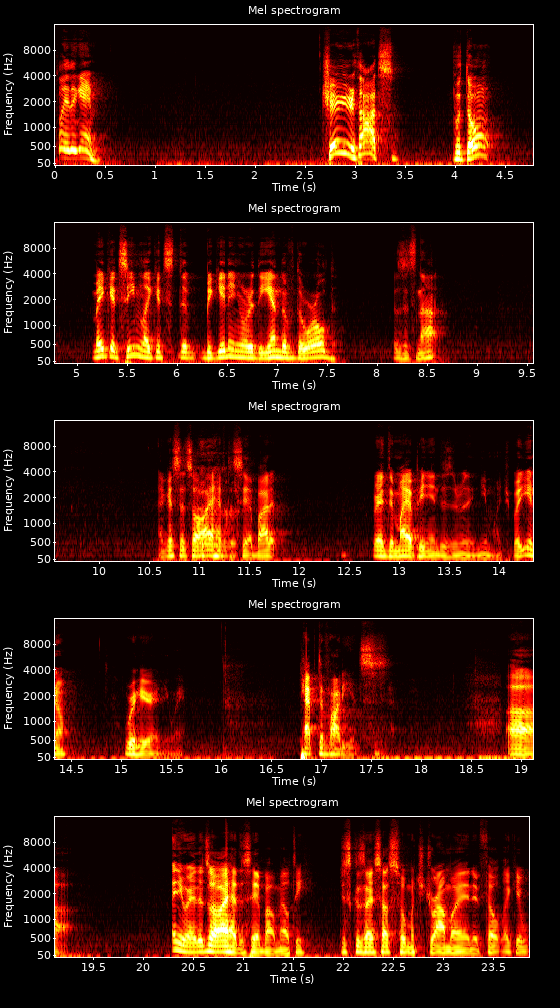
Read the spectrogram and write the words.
play the game, share your thoughts, but don't make it seem like it's the beginning or the end of the world, because it's not. I guess that's all I have to say about it. Granted, my opinion doesn't really mean much, but you know, we're here anyway. Captive audience. Uh anyway, that's all I had to say about Melty just because I saw so much drama and it felt like it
